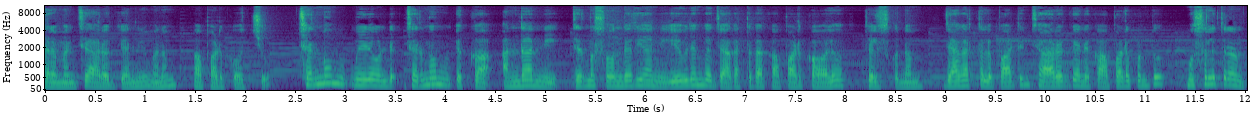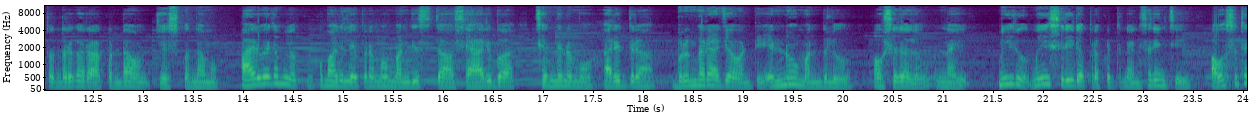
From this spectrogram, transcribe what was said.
చాలా మంచి ఆరోగ్యాన్ని మనం కాపాడుకోవచ్చు. చర్మం మీద ఉండే చర్మం యొక్క అందాన్ని చర్మ సౌందర్యాన్ని ఏ విధంగా జాగ్రత్తగా కాపాడుకోవాలో తెలుసుకున్నాం జాగ్రత్తలు పాటించి ఆరోగ్యాన్ని కాపాడుకుంటూ ముసలితనం తొందరగా రాకుండా చేసుకున్నాము చేసుకుందాము. ఆయుర్వేదంలో కుంకుమాది లేపనము మందిస్త శారిబ చందనము హరిద్ర బృంగరాజ వంటి ఎన్నో మందులు ఔషధాలు ఉన్నాయి. మీరు మీ శరీర ప్రకృతిని అనుసరించి ఔషధ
